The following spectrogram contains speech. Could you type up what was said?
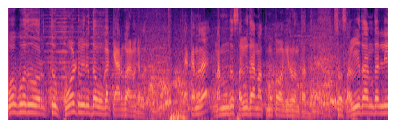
ಹೋಗ್ಬೋದು ಹೊರತು ಕೋರ್ಟ್ ವಿರುದ್ಧ ಹೋಗಕ್ಕೆ ಯಾರಿಗೂ ಆಗಲ್ಲ ಯಾಕಂದ್ರೆ ನಮ್ದು ಸಂವಿಧಾನಾತ್ಮಕವಾಗಿರುವಂಥದ್ದು ಸೊ ಸಂವಿಧಾನದಲ್ಲಿ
